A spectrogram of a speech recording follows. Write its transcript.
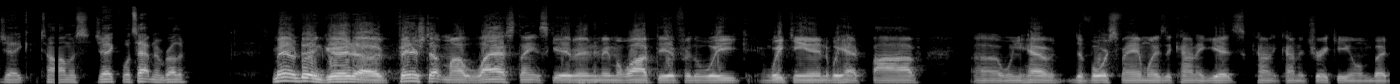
Jake Thomas. Jake, what's happening, brother? Man, I'm doing good. Uh, finished up my last Thanksgiving. me and my wife did for the week weekend. We had five. Uh, when you have divorced families, it kind of gets kind of kind of tricky on. But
